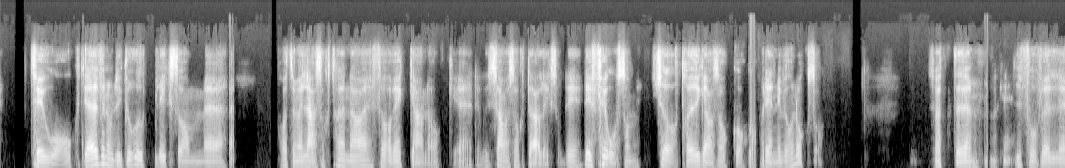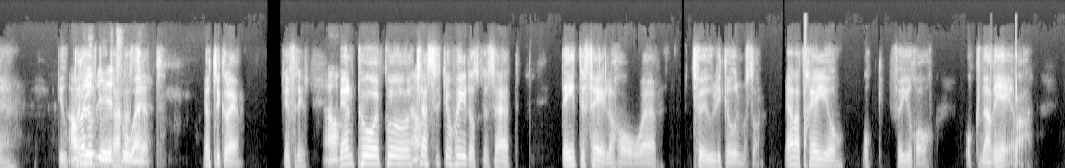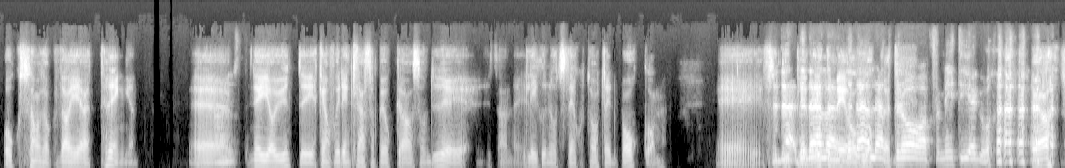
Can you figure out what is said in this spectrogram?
två år och även om det går upp liksom eh, pratade med en landslagstränare förra veckan och eh, det var samma sak där liksom. Det, det är få som kör trögare saker på den nivån också. Så att eh, okej. du får väl eh, dopa Ja, men då blir på det ett annat sätt. Jag tycker det. Definitivt. ja. Men på, på Ja. klassiska skidor ska jag säga att det är inte fel att ha eh, två olika rullmotstånd. Gärna treor och fyror och variera. Och samma sak, variera terrängen. Eh, ni är ju inte kanske i den klassen på åkare som du är, utan ligger något startled bakom. Eh, Det där, det där, lät, det där lät bra för mitt ego. Ja.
